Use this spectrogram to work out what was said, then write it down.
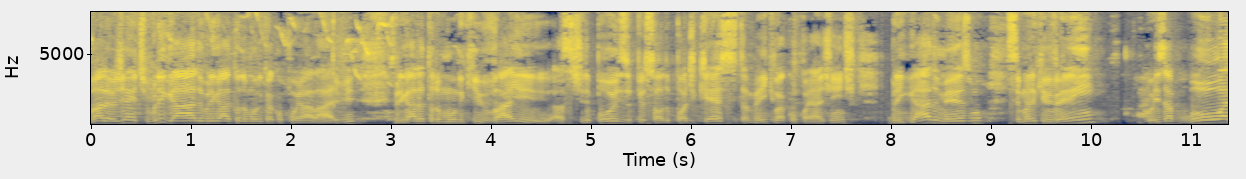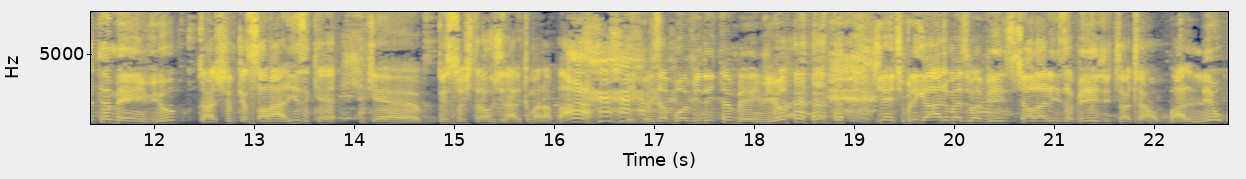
Valeu, gente. Obrigado, obrigado a todo mundo que acompanhou a live. Obrigado a todo mundo que vai assistir depois, o pessoal do podcast também que vai acompanhar a gente. Obrigado mesmo. Semana que vem, coisa boa também, viu? Tá achando que é só Larisa, que é, que é pessoa extraordinária que Marabá? Tem coisa boa vindo aí também, viu? gente, obrigado mais uma vez. Tchau, Larisa. Beijo. Tchau, tchau. Valeu.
